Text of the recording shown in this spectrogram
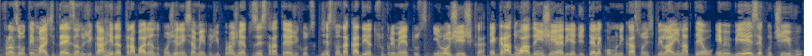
O Franzon tem mais de 10 anos de carreira trabalhando com gerenciamento de projetos estratégicos, gestão da cadeia de suprimentos e logística. É graduado em engenharia de telecomunicações pela Inatel, MBA executivo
